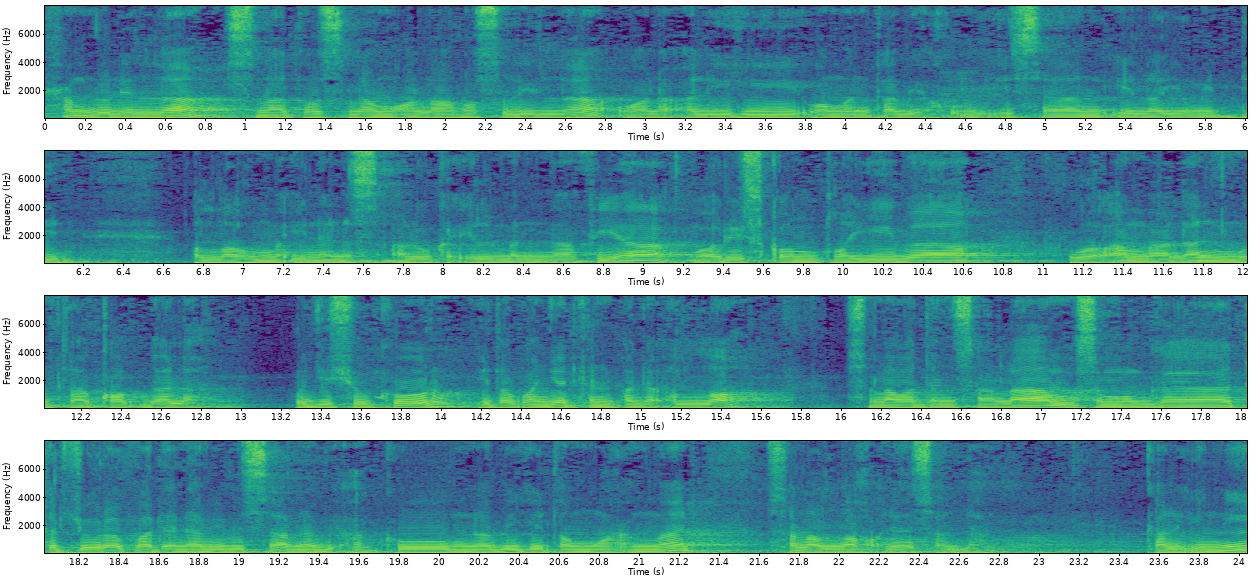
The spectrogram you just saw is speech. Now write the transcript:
Alhamdulillah, salatu wassalamu ala rasulillah wa ala alihi wa man tabi'ahum bi ihsan ila yaumiddin. Allahumma inna nas'aluka ilman nafi'a wa rizqan thayyiba wa amalan mutaqabbala. Puji syukur kita panjatkan pada Allah Salawat dan salam semoga tercurah pada Nabi besar, Nabi agung, Nabi kita Muhammad Sallallahu Alaihi Wasallam. Kali ini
